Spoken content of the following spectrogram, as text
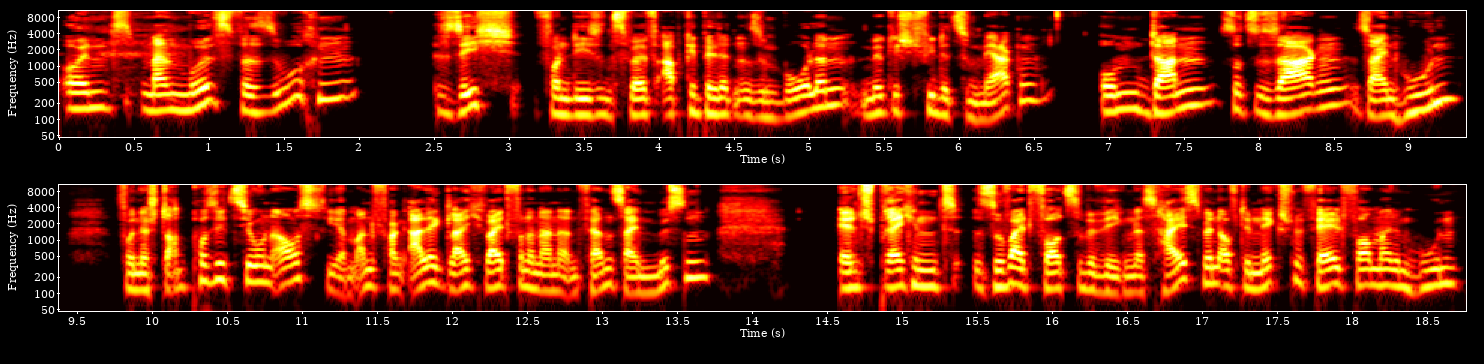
Und man muss versuchen, sich von diesen zwölf abgebildeten Symbolen möglichst viele zu merken, um dann sozusagen sein Huhn von der Startposition aus, die am Anfang alle gleich weit voneinander entfernt sein müssen, entsprechend so weit fortzubewegen. Das heißt, wenn auf dem nächsten Feld vor meinem Huhn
